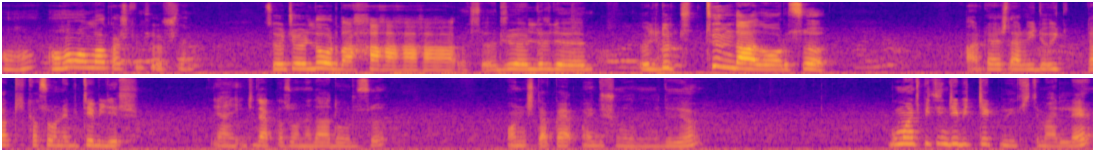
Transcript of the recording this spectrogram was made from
Aha. Aha vallahi kaçtım Surge'den. Surge öldü orada. Ha ha ha ha. Surge'ü öldürdüm. Öldürttüm daha doğrusu. Arkadaşlar video 3 dakika sonra bitebilir. Yani 2 dakika sonra daha doğrusu. 13 dakika yapmayı düşünüyorum videoyu. Bu maç bitince bitecek büyük ihtimalle.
